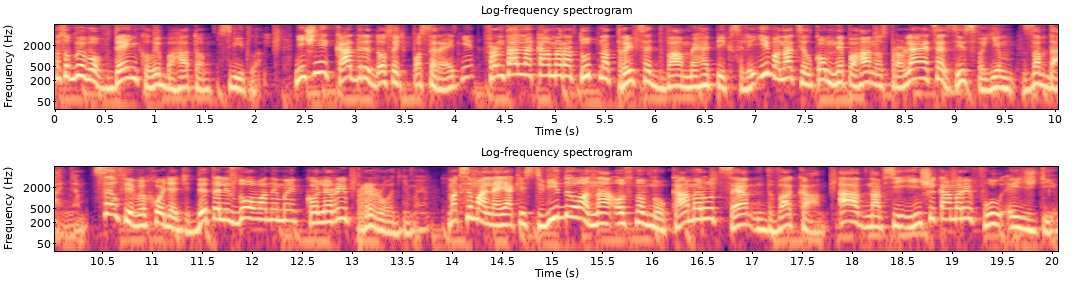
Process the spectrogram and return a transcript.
особливо в день, коли багато світла. Нічні кадри досить посередні. Фронтальна камера тут на 32 мегапікселі, і вона цілком непогано справляється зі своїм завданням. Селфі виходять деталізованими, кольори природніми. Максимальна якість відео на основну камеру це 2К, а на всі інші камери Full HD.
